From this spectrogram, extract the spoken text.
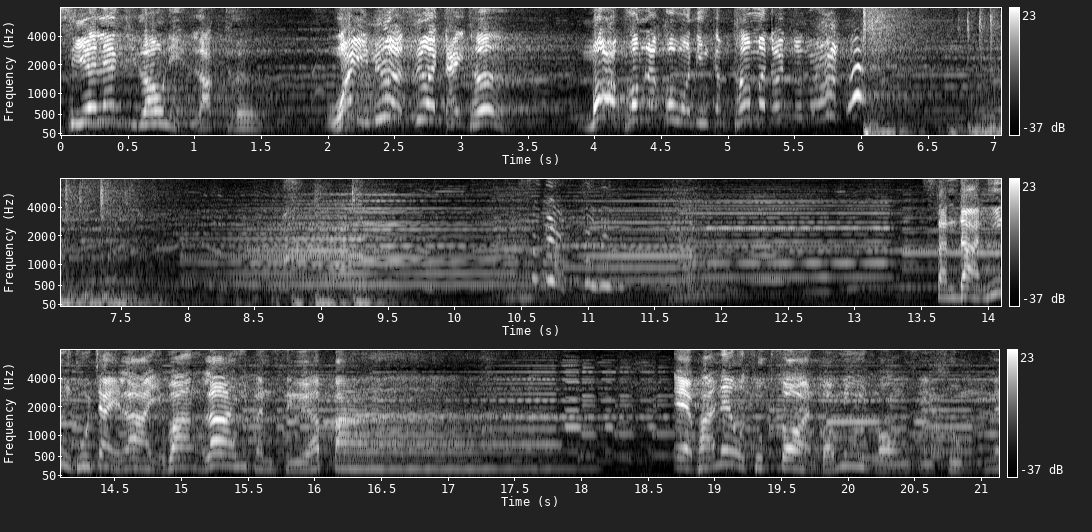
เสียแรงที่เรานี่รักเธอ ไว้เนื้อเสื้อใจเธอ มอบความรักความหวังดีกับเธอมาโดยตลอดเสด็จพี่สันดานยิ่งผู้ใจลายวางลายปันเสือป่าแอบหาแนวสุกซ่อนบ่มีหมองสีสุ่มเล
